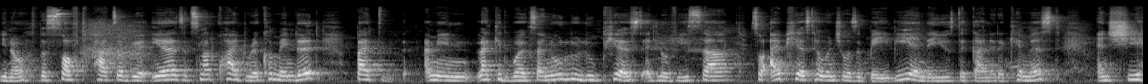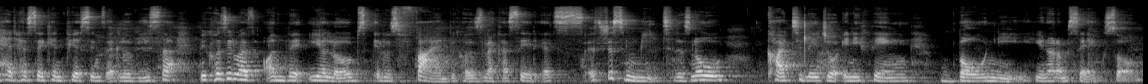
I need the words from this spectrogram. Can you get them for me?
you know, the soft parts of your ears, it's not quite recommended, but I mean, like it works. I know Lulu pierced at Lovisa. So I pierced her when she was a baby and they used the gun at a chemist and she had her second piercings at Lovisa. Because it was on the earlobes, it was fine because like I said, it's it's just meat. There's no cartilage or anything bony, you know what I'm saying? So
